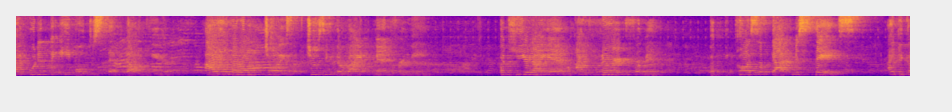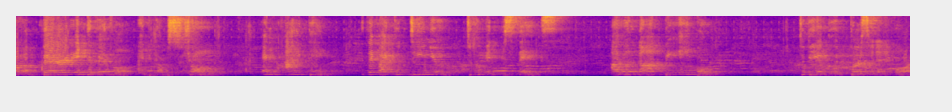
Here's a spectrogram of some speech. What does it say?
I wouldn't be able to step down here. I had the wrong choice of choosing the right man for me. But here I am. I learned from it. But because of that mistakes, I become a better individual. I become strong. And I think that if I continue to commit mistakes, I will not be able to be a good person anymore.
